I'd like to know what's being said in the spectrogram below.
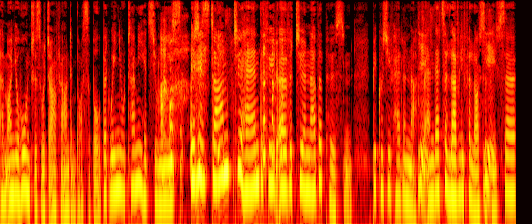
um, on your haunches, which I found impossible. But when your tummy hits your knees, it is time yes. to hand the food over to another person because you've had enough. Yes. And that's a lovely philosophy. Yes. So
